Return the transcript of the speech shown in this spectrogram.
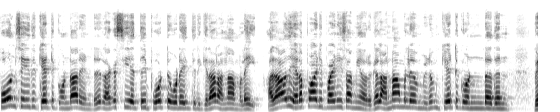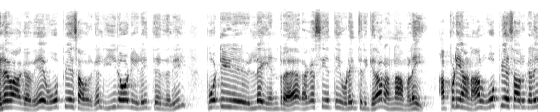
போன் செய்து கேட்டுக்கொண்டார் என்று ரகசியத்தை போட்டு உடைத்திருக்கிறார் அண்ணாமலை. அதாவது எடப்பாடி பழனிசாமி அவர்கள் அண்ணாமலையிடம் கேட்டுக்கொண்டதன் விளைவாகவே ஓபிஎஸ் அவர்கள் ஈரோடு இடைத்தேர்தலில் போட்டியிடவில்லை என்ற ரகசியத்தை உடைத்திருக்கிறார் அண்ணாமலை. அப்படியானால் ஓபிஎஸ் அவர்களை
